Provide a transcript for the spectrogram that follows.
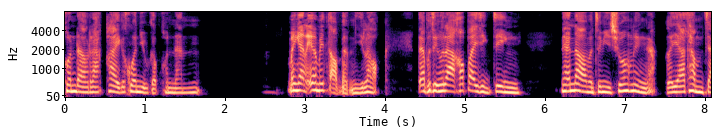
คนเรารักใครก็ควรอยู่กับคนนั้น ไม่งั้นเอื้อไม่ตอบแบบนี้หรอก แต่พอถึงเวลาเข้าไปจริง ๆ แน่นอนมันจะมีช่วงหนึ่งอะระยะทำใจ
